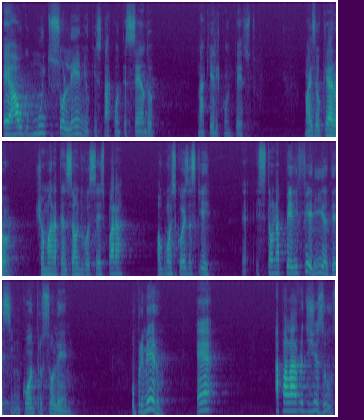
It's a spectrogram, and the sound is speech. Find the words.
É algo muito solene o que está acontecendo naquele contexto. Mas eu quero chamar a atenção de vocês para algumas coisas que é, estão na periferia desse encontro solene. O primeiro é a palavra de Jesus.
